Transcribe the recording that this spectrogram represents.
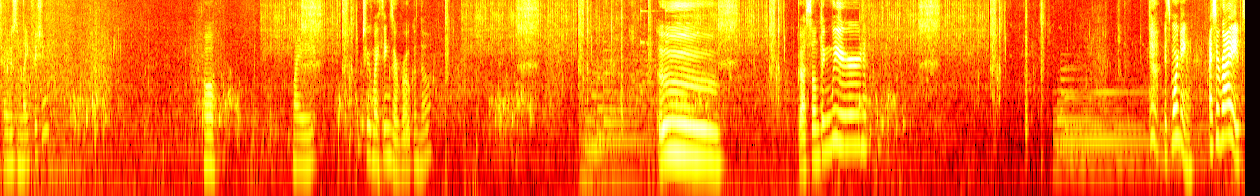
Should I do some night fishing? Oh. My... Two of my things are broken though. Ooh. Got something weird. it's morning. I survived.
